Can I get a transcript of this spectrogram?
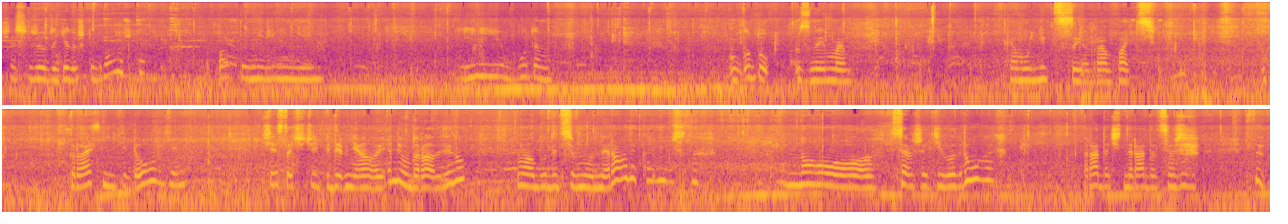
Зараз йду до дедушки бабушки по папиній лінії. І будемо буду з ними коммуницировать. Красненькі, довгі. Чисто чуть-чуть підрівняла. Я не вибирала длину. Мала цьому не рада, звісно. Но це вже діло друге. Рада чи не рада, це вже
